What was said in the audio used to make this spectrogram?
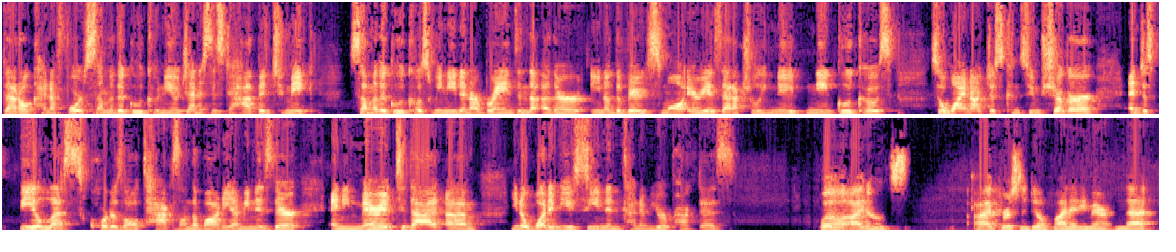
that'll kind of force some of the gluconeogenesis to happen to make some of the glucose we need in our brains and the other, you know, the very small areas that actually need, need glucose. So why not just consume sugar and just be a less cortisol tax on the body? I mean, is there any merit to that? Um, you know, what have you seen in kind of your practice? Well, I don't I personally don't find any merit in that.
